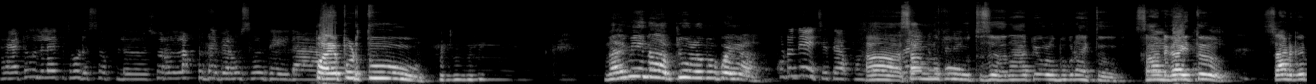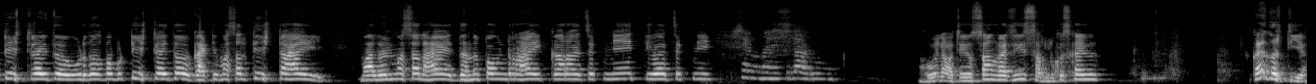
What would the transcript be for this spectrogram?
खायला ठेवलेलं आहे ते थोडं सपलं. स्वराला लागतं डब्याला उसळ द्यायला. पाय पडतो. नाही मी ना पिवळं मूग बाया. कुठं द्यायचं ते आपण? हा खायला सांग ठेवलेलं नको आहे. तसं. नाही पिवळं मूग नाही तर. सांडगा येतं सांडग टेस्ट राहतं उडदाच बाबू टेस्ट राहतं घाटी मसाला टेस्ट आहे मालवणी मसाला आहे धन पावडर आहे कारा चटणी तिळा चटणी शेंगदाण्याचे लाडू हो लावा ते सांगायचं विसरलो कसं काय ग? काय करते या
